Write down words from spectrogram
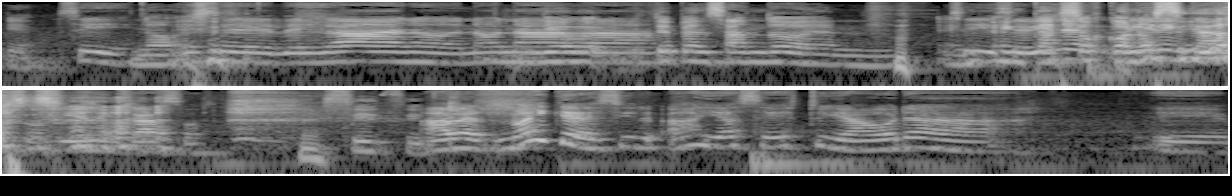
bien. Sí, no, ese desgano, no nada. estoy pensando en, casos conocidos. Vienen casos, A ver, no hay que decir, ay, hace esto y ahora eh,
